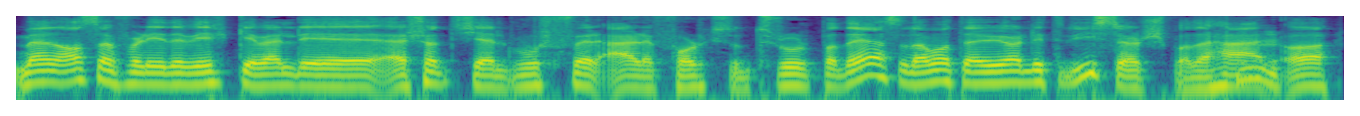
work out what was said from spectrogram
men også fordi det virker veldig Jeg skjønte ikke helt hvorfor er det folk som tror på det, så da måtte jeg gjøre litt research på det her. Og,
